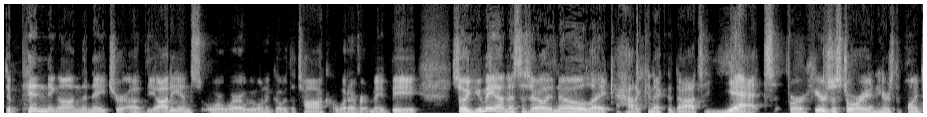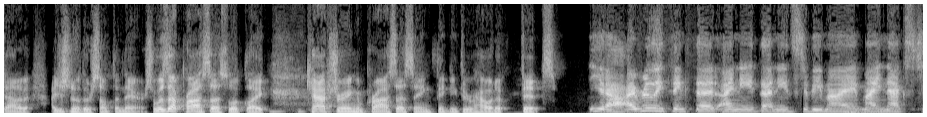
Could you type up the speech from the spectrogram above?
depending on the nature of the audience or where we want to go with the talk or whatever it may be. So you may not necessarily know like how to connect the dots yet for here's a story and here's the point out of it. I just know there's something there. So what does that process look like? Capturing and processing, thinking through how it fits. Yeah. I really think that I need that needs to be my my next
